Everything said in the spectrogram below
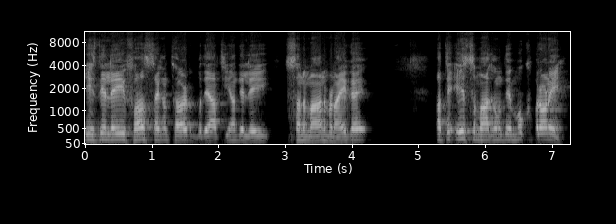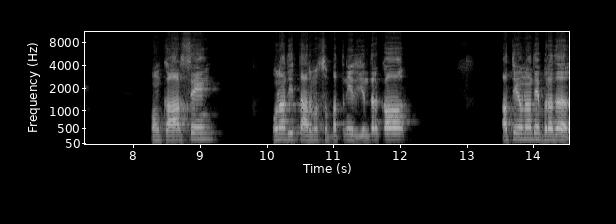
ਇਸ ਦੇ ਲਈ ਫਸਟ ਸੈਕੰਡ ਥਰਡ ਵਿਦਿਆਰਥੀਆਂ ਦੇ ਲਈ ਸਨਮਾਨ ਬਣਾਏ ਗਏ। ਅਤੇ ਇਸ ਸਮਾਗਮ ਦੇ ਮੁੱਖ ਪ੍ਰਾਹੁਣੇ ਓਂਕਾਰ ਸਿੰਘ, ਉਹਨਾਂ ਦੀ ਧਰਮ ਸੰਪਤਨੀ ਰਜਿੰਦਰ ਕੌਰ ਅਤੇ ਉਹਨਾਂ ਦੇ ਬ੍ਰਦਰ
